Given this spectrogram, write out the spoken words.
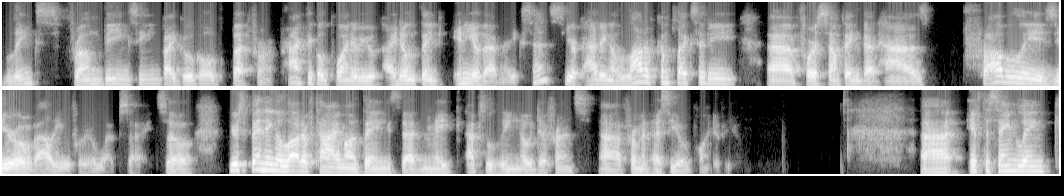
links from being seen by Google. But from a practical point of view, I don't think any of that makes sense. You're adding a lot of complexity uh, for something that has probably zero value for your website. So you're spending a lot of time on things that make absolutely no difference uh, from an SEO point of view. Uh, if the same link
